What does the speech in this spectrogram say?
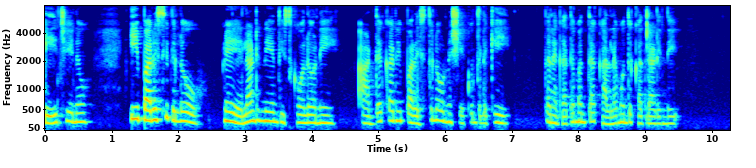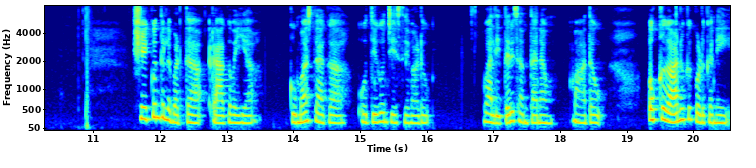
ఏం చేయను? ఈ పరిస్థితుల్లో నేను ఎలాంటి నిర్ణయం తీసుకోవాలో అని అర్థం కాని పరిస్థితిలో ఉన్న శకుంతలకి తన గతమంతా కళ్ళ ముందు కదలాడింది. శకుంతల భర్త రాఘవయ్య గుమాస్తాగా ఉద్యోగం చేసేవాడు. వాళ్ళిద్దరి సంతానం మాధవ్. ఒక్కగానొక కొడుకని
